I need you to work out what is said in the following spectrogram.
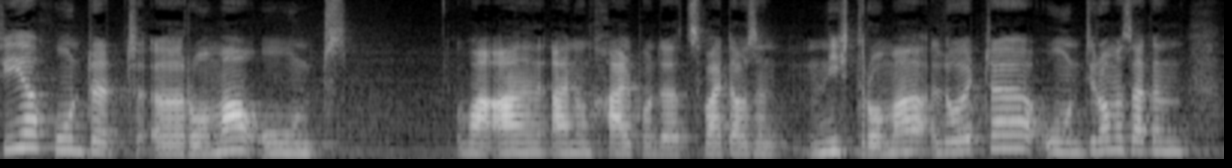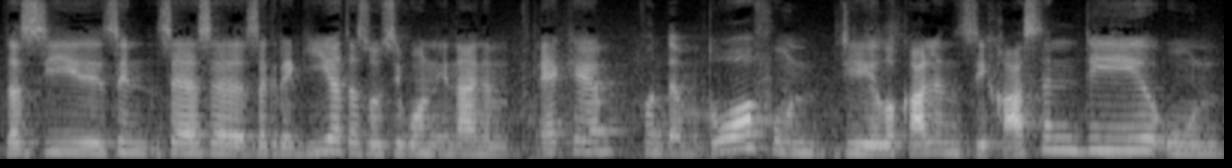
400 äh, Roma und war eineinhalb oder 2000 Nicht-Roma-Leute. Und die Roma sagen, dass sie sind sehr, sehr segregiert, also sie wohnen in einer Ecke von dem Dorf und die Lokalen, sie hassen die. Und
